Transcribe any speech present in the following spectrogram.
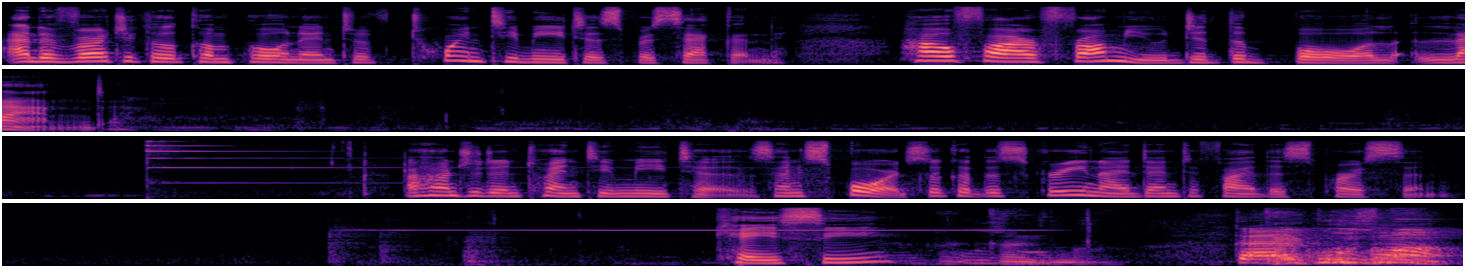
and a vertical component of 20 meters per second. How far from you did the ball land? One hundred and twenty meters. And sports, look at the screen, identify this person. Casey? Kyle Kuzma.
